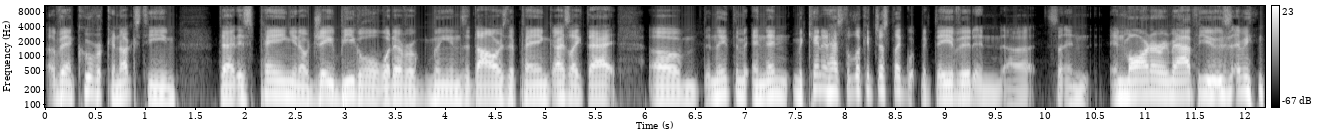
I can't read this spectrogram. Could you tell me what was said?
a Vancouver Canucks team that is paying you know Jay Beagle whatever millions of dollars they're paying guys like that. Um, Nathan and then MacKinnon has to look at just like what McDavid and uh and and Marner and Matthews. I mean,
